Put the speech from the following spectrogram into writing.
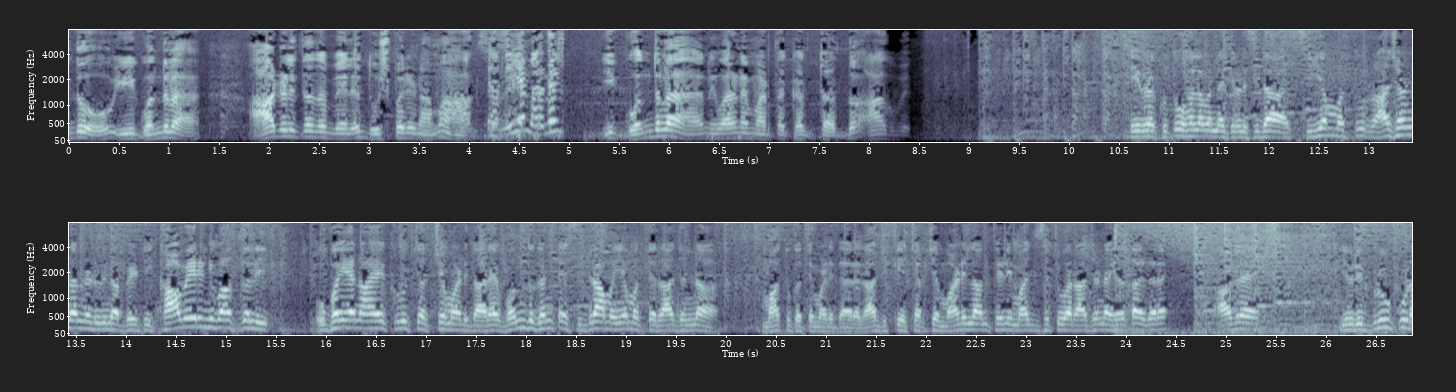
ಇದು ಈ ಗೊಂದಲ ಆಡಳಿತದ ಮೇಲೆ ದುಷ್ಪರಿಣಾಮ ಆಗ್ತದೆ. ಈ ಗೊಂದಲ ನಿವಾರಣೆ ಮಾಡ್ತಕ್ಕಂಥದ್ದು ಆಗಬೇಕು. ತೀವ್ರ ಕುತೂಹಲವನ್ನು ಕೆರಳಿಸಿದ ಸಿಎಂ ಮತ್ತು ರಾಜಣ್ಣ ನಡುವಿನ ಭೇಟಿ. ಕಾವೇರಿ ನಿವಾಸದಲ್ಲಿ ಉಭಯ ನಾಯಕರು ಚರ್ಚೆ ಮಾಡಿದ್ದಾರೆ. ಒಂದು ಗಂಟೆ ಸಿದ್ದರಾಮಯ್ಯ ಮತ್ತೆ ರಾಜಣ್ಣ ಮಾತುಕತೆ ಮಾಡಿದ್ದಾರೆ. ರಾಜಕೀಯ ಚರ್ಚೆ ಮಾಡಿಲ್ಲ ಅಂತ ಹೇಳಿ ಮಾಜಿ ಸಚಿವ ರಾಜಣ್ಣ ಹೇಳ್ತಾ ಇದ್ದಾರೆ. ಆದ್ರೆ ಇವರಿಬ್ರು ಕೂಡ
